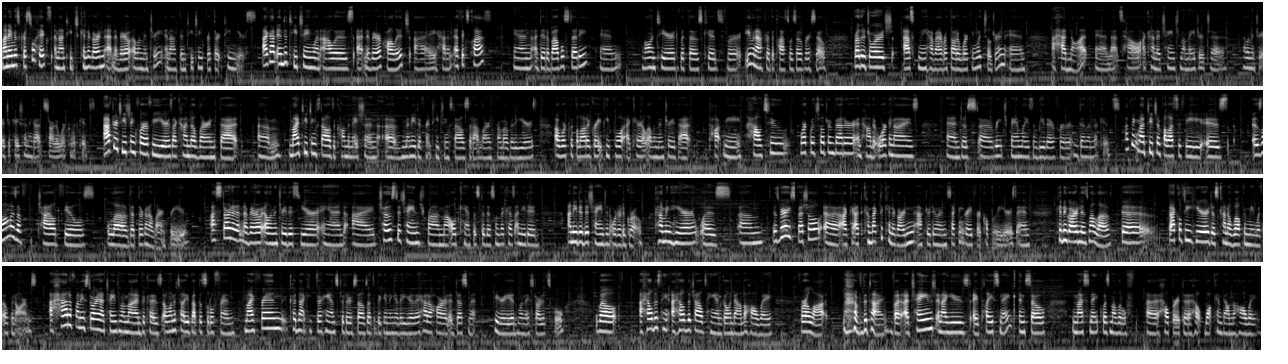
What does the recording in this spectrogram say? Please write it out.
My name is Crystal Hicks and I teach kindergarten at Navarro Elementary and I've been teaching for 13 years. I got into teaching when I was at Navarro College. I had an ethics class and I did a Bible study and volunteered with those kids for even after the class was over. So Brother George asked me have I ever thought of working with children and I had not and that's how I kind of changed my major to elementary education and got started working with kids. After teaching for a few years, I kind of learned that um, my teaching style is a combination of many different teaching styles that I've learned from over the years. I worked with a lot of great people at Carroll Elementary that taught me how to work with children better and how to organize and just uh, reach families and be there for them and their kids. I think my teaching philosophy is as long as a child feels loved that they're going to learn for you. I started at Navarro Elementary this year and I chose to change from my old campus to this one because I needed I needed to change in order to grow. Coming here was um, it was very special. Uh, I got to come back to kindergarten after doing second grade for a couple of years and kindergarten is my love. The faculty here just kind of welcomed me with open arms. I had a funny story and I changed my mind because I want to tell you about this little friend. My friend could not keep their hands to themselves at the beginning of the year. They had a hard adjustment period when they started school. Well, I held, his hand, I held the child's hand going down the hallway for a lot of the time, but I changed and I used a play snake, and so my snake was my little uh, helper to help walk him down the hallway.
